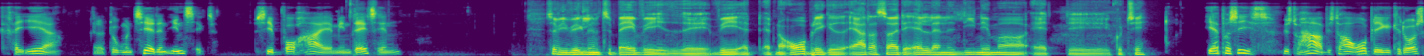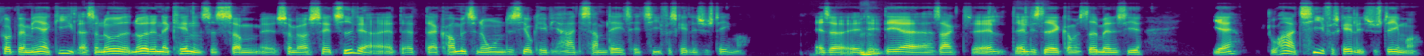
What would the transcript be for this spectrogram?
kreere eller dokumentere den indsigt. Sige, hvor har jeg mine data henne? Så er vi virkelig tilbage ved, øh, ved at, at når overblikket er der, så er det alt andet lige nemmere at øh, gå til. Ja, præcis. Hvis du har, hvis du har overblikket, kan du også godt være mere agil. Altså noget, noget af den erkendelse, som, øh, som jeg også sagde tidligere, at, at der er kommet til nogen, der siger, okay, vi har de samme data i 10 forskellige systemer. Altså mm-hmm. det, det, jeg har sagt, alt, alle de steder, jeg kommer afsted med det, siger, ja, du har 10 forskellige systemer,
